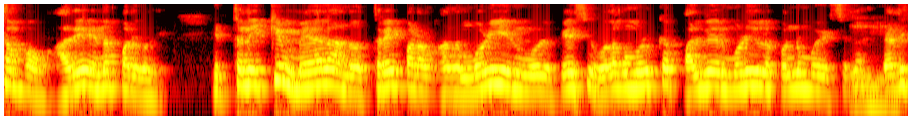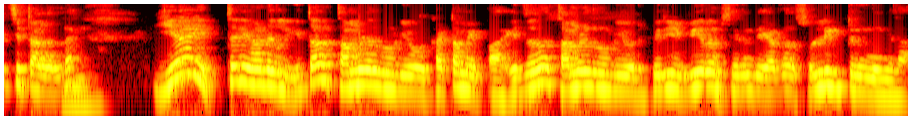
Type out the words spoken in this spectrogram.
சம்பவம் அதே இனப்படுகொலை. இத்தனைக்கும் மேல அந்த ஒரு திரைப்படம் அந்த மொழியின் மொழி பேசி உலகம் முழுக்க பல்வேறு மொழிகளை கொண்டு போயிடுச்சுல. விதைச்சிட்டாங்கல்ல. ஏன் இத்தனை ஆண்டுகள்? இதுதான் தமிழர்களுடைய ஒரு கட்டமைப்பா? இதுதான் தமிழர்களுடைய ஒரு பெரிய வீரம் சிறந்த இடம் சொல்லிக்கிட்டு இருந்தீங்களா?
